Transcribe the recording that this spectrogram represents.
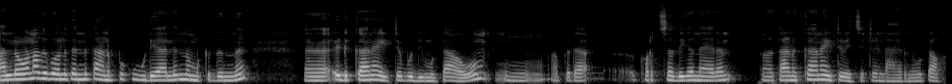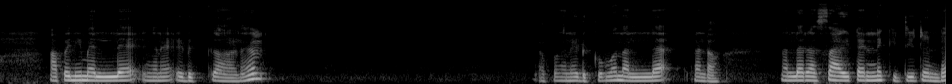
നല്ലോണം അതുപോലെ തന്നെ തണുപ്പ് കൂടിയാലും നമുക്കിതൊന്ന് എടുക്കാനായിട്ട് ബുദ്ധിമുട്ടാവും. അപ്പോൾ ഇതാ കുറച്ചധികം നേരം തണുക്കാനായിട്ട് വെച്ചിട്ടുണ്ടായിരുന്നു കേട്ടോ. അപ്പോൾ ഇനി മെല്ലെ ഇങ്ങനെ എടുക്കുകയാണ് അപ്പോൾ അങ്ങനെ എടുക്കുമ്പോൾ നല്ല കണ്ടോ? നല്ല രസമായിട്ട് തന്നെ കിട്ടിയിട്ടുണ്ട്.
